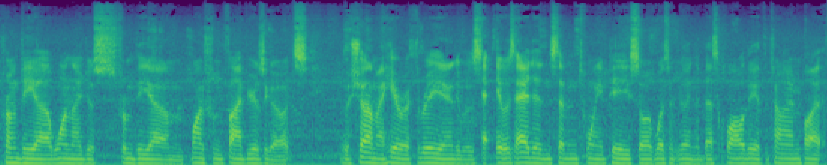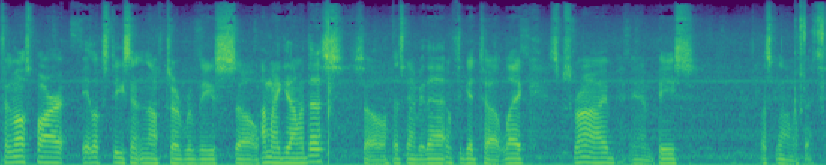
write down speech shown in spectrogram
from the uh, one i just from the um, one from five years ago. It's it was shot on my Hero 3 and it was it was edited in 720p so it wasn't really in the best quality at the time. But for the most part it looks decent enough to release so I'm gonna get on with this. So that's gonna be that. Don't forget to like subscribe and peace. Let's get on with it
